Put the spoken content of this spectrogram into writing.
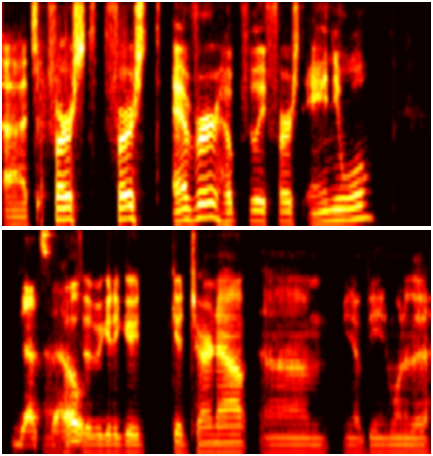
uh, it's a first first ever, hopefully first annual. That's Uh, the hopefully hope. we get a good good turnout. Um, you know, being one of the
